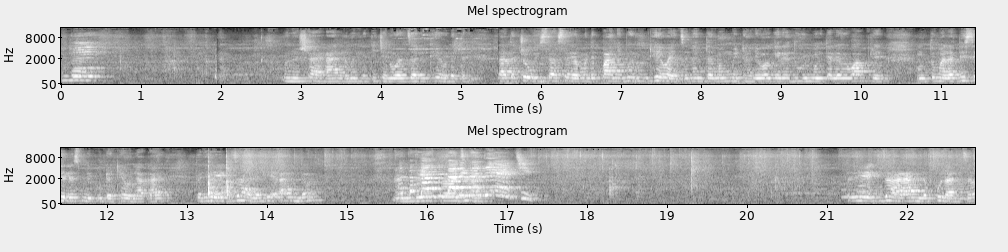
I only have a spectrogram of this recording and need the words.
हे म्हणून शाळेला आणलं म्हटलं किचनवर जरी ठेवलं तरी. तर आता चोवीस तास यामध्ये पाणी भरून ठेवायचं नंतर मग मिठाने वगैरे धुवून मग त्याला वापरेल मग तुम्हाला दिसेलच मी कुठं ठेवला काय. तर हे एक झालं हे आणलं आणि आता हे एक पाणी पाणी झाड कधी यायची तर हे एक झाड आणलं फुलांचं.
